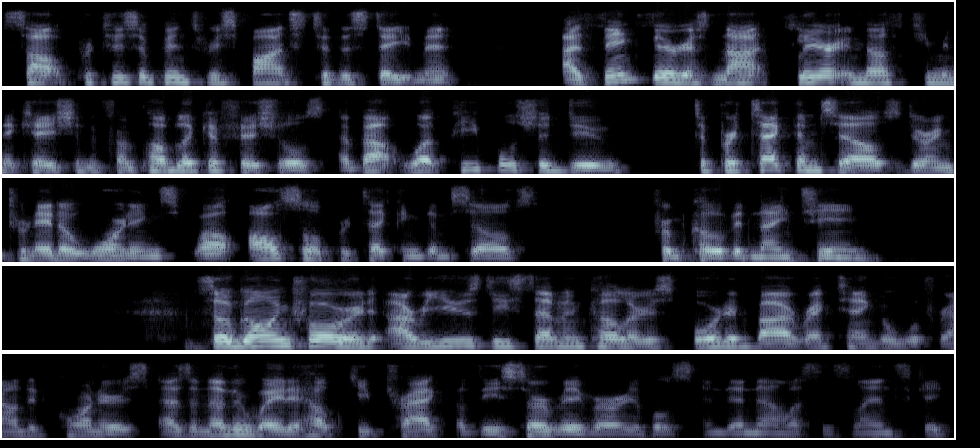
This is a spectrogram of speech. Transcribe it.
sought participants' response to the statement, I think there is not clear enough communication from public officials about what people should do to protect themselves during tornado warnings while also protecting themselves from COVID-19. So going forward, I reuse these seven colors bordered by a rectangle with rounded corners as another way to help keep track of these survey variables in the analysis landscape.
